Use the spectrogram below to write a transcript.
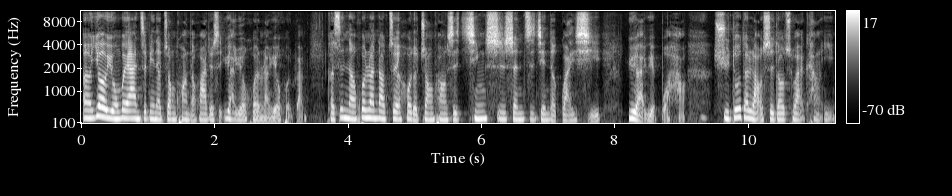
呃，幼儿园喂案这边的状况的话，就是越来越混乱，越混乱。可是呢，混乱到最后的状况是亲师生之间的关系越来越不好。许多的老师都出来抗议，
